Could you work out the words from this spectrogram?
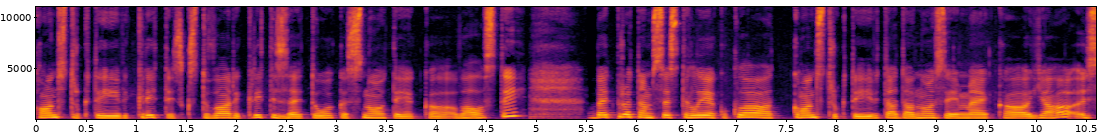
konstruktīvi kritisks, tu vari kritizēt to, kas notiek valstī. Bet, protams, es te lieku klāt konstruktīvi, tādā nozīmē, ka jā, es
